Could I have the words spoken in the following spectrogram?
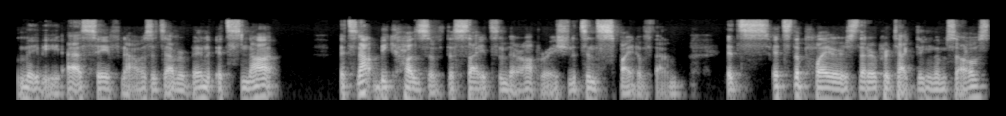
maybe as safe now as it's ever been it's not it's not because of the sites and their operation. It's in spite of them it's it's the players that are protecting themselves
